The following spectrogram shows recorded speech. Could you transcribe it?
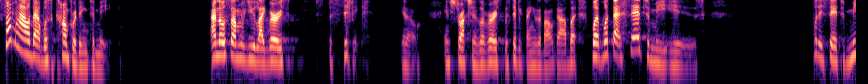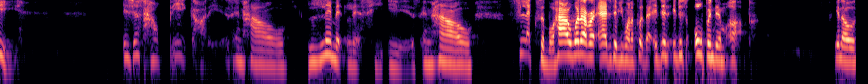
Somehow that was comforting to me. I know some of you like very specific, you know, instructions or very specific things about God, but but what that said to me is what it said to me is just how big God is and how limitless he is and how flexible, how whatever adjective you want to put that, it just it just opened him up. You know,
